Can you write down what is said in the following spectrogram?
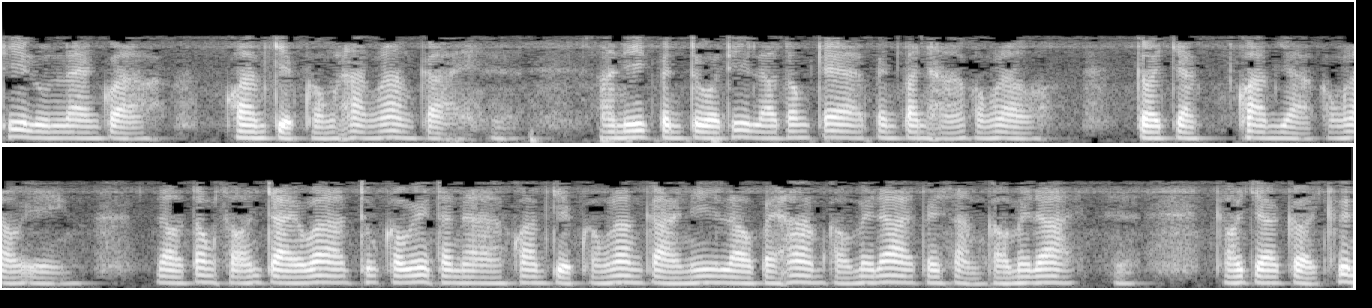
ที่รุนแรงกว่าความเจ็บของทางร่างกาย อันนี้เป็นตัวที่เราต้องแก้เป็นปัญหาของเรา เกิดจากความอยากของเราเอง เราต้องสอนใจว่าทุกขเวทนาความเจ็บของร่างกายนี้เราไปห้ามเขาไม่ได้ ไปสั่งเขาไม่ได้ เขาจะเกิดขึ้น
